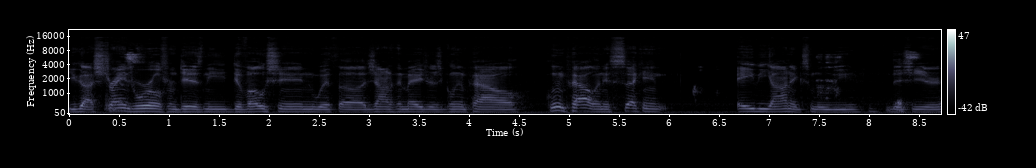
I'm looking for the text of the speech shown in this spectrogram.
You got Strange Yes. World from Disney, Devotion with uh, Jonathan Majors, Glen Powell. Glen Powell in his second avionics movie this year.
